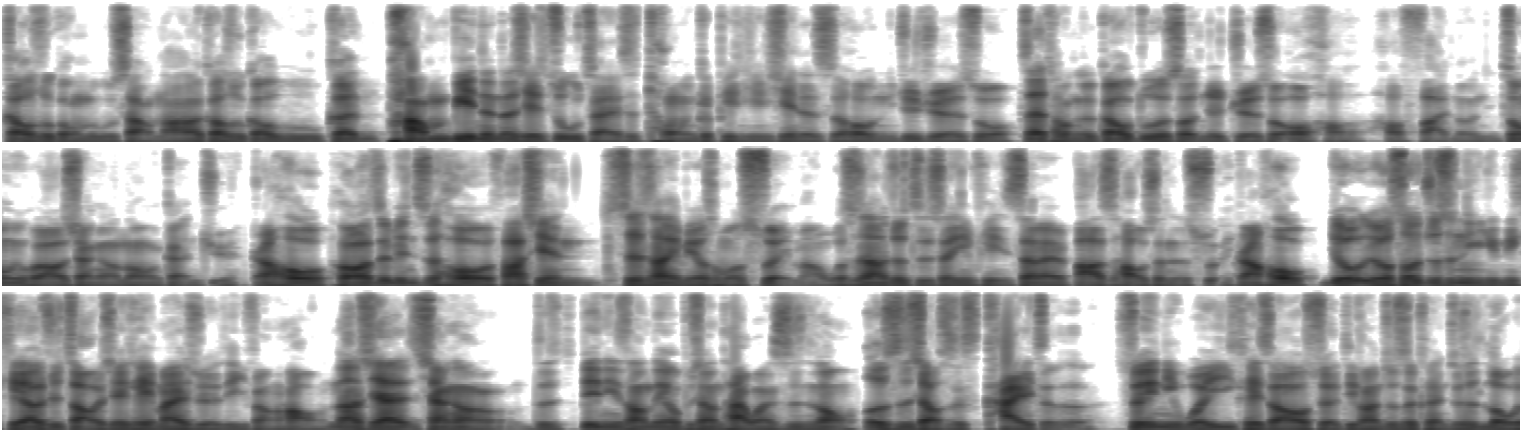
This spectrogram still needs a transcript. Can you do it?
高速公路上，然后高速高速跟旁边的那些住宅是同一个平行线的时候，你就觉得说在同一个高度的时候，你就觉得说哦，好好烦哦，你终于回到香港那种感觉。然后回到这边之后，发现身上也没有什么水嘛，我身上就只剩一瓶三百。八十毫升的水，然后有有时候就是你你可以要去找一些可以卖水的地方。好，那现在香港的便利商店又不像台湾是那种二十四小时开着的，所以你唯一可以找到水的地方就是可能就是楼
